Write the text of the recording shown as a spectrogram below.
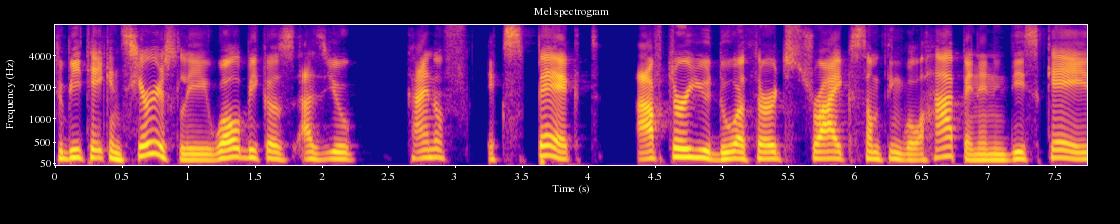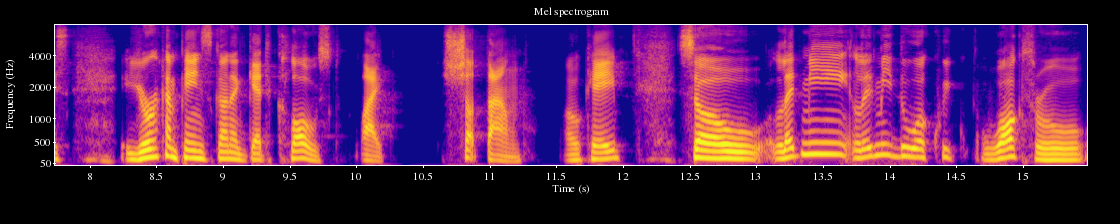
to be taken seriously? Well, because as you kind of expect, after you do a third strike, something will happen. And in this case, your campaign is gonna get closed, like shut down. Okay. So let me let me do a quick walkthrough.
